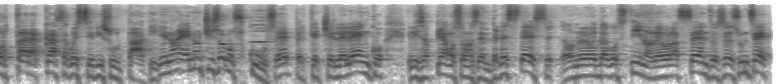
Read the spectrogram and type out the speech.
portare a casa questi risultati e non, è, non ci sono scuse eh, perché c'è l'elenco e li sappiamo sono sempre le stesse onorevole D'Agostino, onorevole Assenso Sunze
